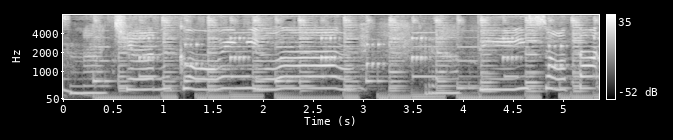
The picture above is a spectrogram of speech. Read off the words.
Senajan kau hilang, Rapi so tak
